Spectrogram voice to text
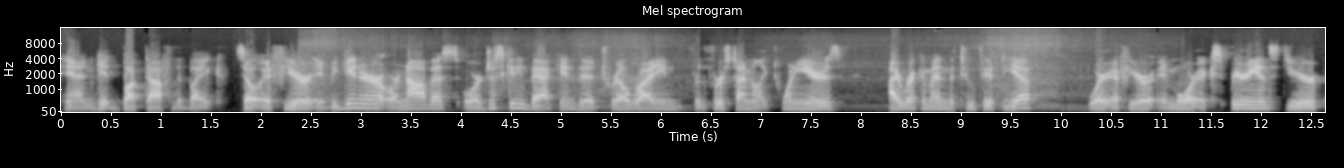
and get bucked off of the bike. So if you're a beginner or novice or just getting back into trail riding for the first time in like 20 years, I recommend the 250F. Where if you're a more experienced, you're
